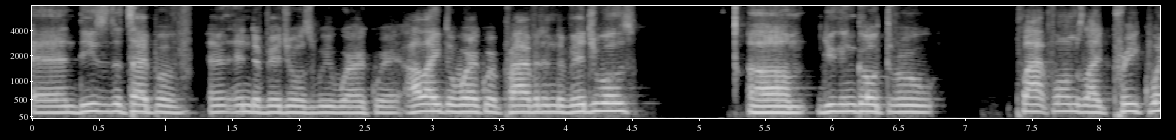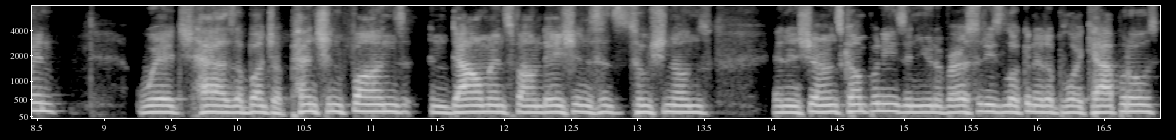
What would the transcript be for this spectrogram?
And these are the type of individuals we work with. I like to work with private individuals. Um, you can go through platforms like Preqin, which has a bunch of pension funds, endowments, foundations, institutions, and insurance companies and universities looking to deploy capitals.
